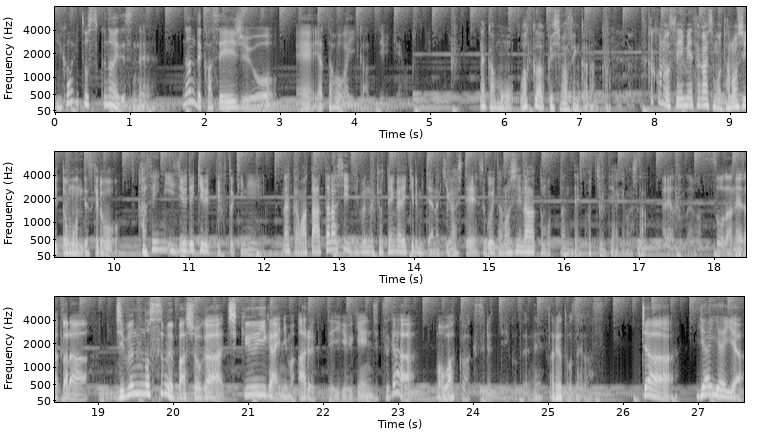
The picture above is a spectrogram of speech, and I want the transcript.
意外と少ないですね。なんで火星移住を、えーやった方がいいかっていう意見を。なんかもうワクワクしませんか？なんか。去の生命探しも楽しいと思うんですけど火星に移住できるって言った時になんかまた新しい自分の拠点ができるみたいな気がしてすごい楽しいなと思ったんでこっちに手を挙げました。ありがとうございます。そうだね。だから自分の住む場所が地球以外にもあるっていう現実が、まあ、ワクワクするっていうことだよね。ありがとうございます。じゃあいやいやいや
